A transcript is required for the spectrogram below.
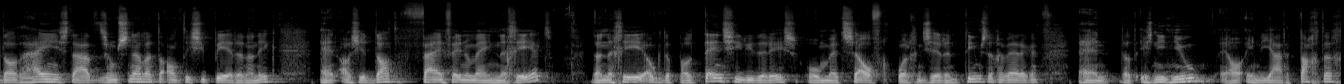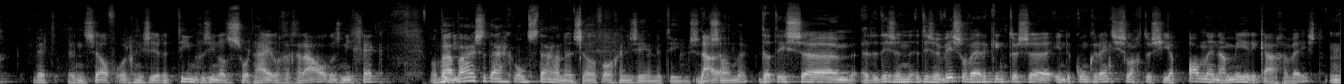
dat hij in staat is om sneller te anticiperen dan ik. En als je dat fenomeen negeert, dan negeer je ook de potentie die er is om met zelforganiserende teams te gaan werken. En dat is niet nieuw. Al in de jaren 80 werd een zelforganiserend team gezien als een soort heilige graal. Dat is niet gek. Want Waar, die- waar is het eigenlijk ontstaan, een zelforganiserende teams, Nou, Sander? Dat is, ehm, het, is een, het is een wisselwerking tussen, in de concurrentieslag tussen Japan en Amerika geweest. Mhm.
